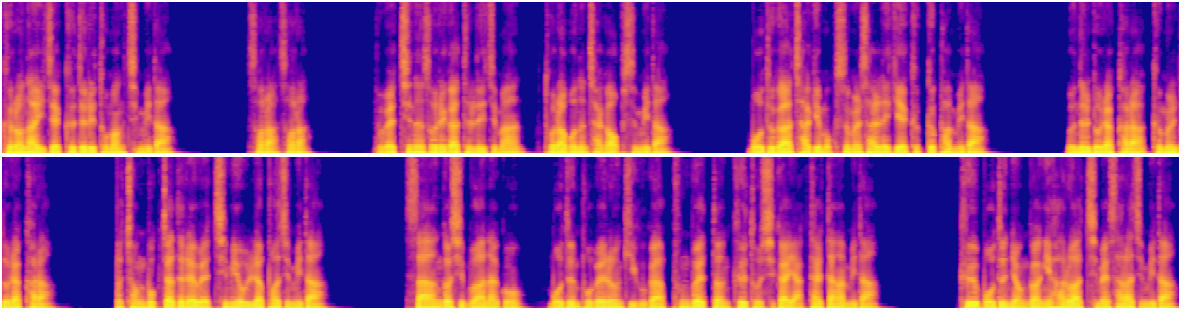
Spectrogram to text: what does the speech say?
그러나 이제 그들이 도망칩니다. 서라, 서라. 외치는 소리가 들리지만 돌아보는 자가 없습니다. 모두가 자기 목숨을 살리기에 급급합니다. 은을 노력하라, 금을 노력하라. 정복자들의 외침이 울려 퍼집니다. 쌓은 것이 무한하고 모든 보배로운 기구가 풍부했던 그 도시가 약탈당합니다. 그 모든 영광이 하루아침에 사라집니다.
